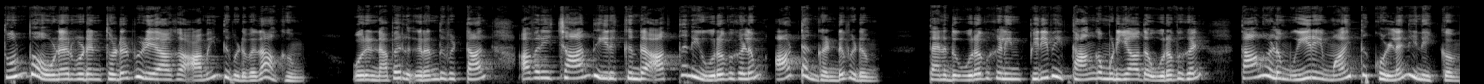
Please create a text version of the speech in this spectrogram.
துன்ப உணர்வுடன் தொடர்புடையாக அமைந்து விடுவதாகும் ஒரு நபர் இறந்துவிட்டால் அவரை சார்ந்து இருக்கின்ற அத்தனை உறவுகளும் ஆட்டங்கண்டு விடும். தனது உறவுகளின் பிரிவை தாங்க முடியாத உறவுகள் தாங்களும் உயிரை மாய்த்து கொள்ள நினைக்கும்.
